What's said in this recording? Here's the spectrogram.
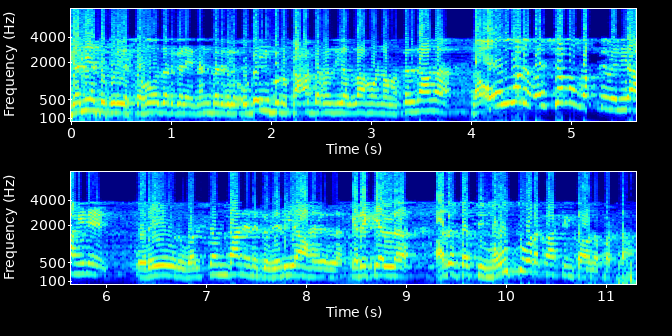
கண்ணியத்துக்குரிய சகோதரர்களே நண்பர்களே உபயிபுனு காபர் அலி அல்லாஹ் சொல்றாங்க நான் ஒவ்வொரு வருஷமும் வக்து வெளியாகினேன். ஒரே ஒரு வருஷம் தான் எனக்கு வெளியாக கிடைக்கல. அதை பத்தி மௌத்து வர காட்டின் கவலைப்பட்டான்.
